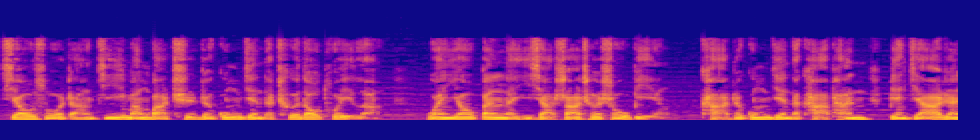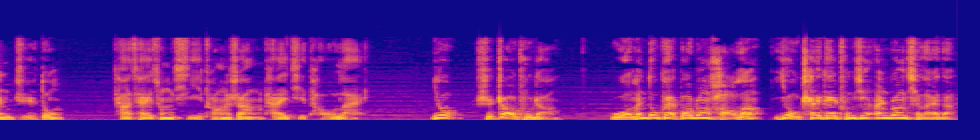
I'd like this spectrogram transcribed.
肖所长急忙把吃着弓箭的车刀退了，弯腰扳了一下刹车手柄。卡着弓箭的卡盘便戛然止动，他才从喜床上抬起头来。哟，是赵处长，我们都快包装好了，又拆开重新安装起来的。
